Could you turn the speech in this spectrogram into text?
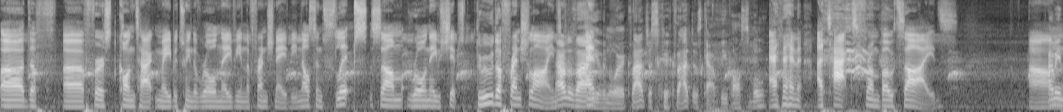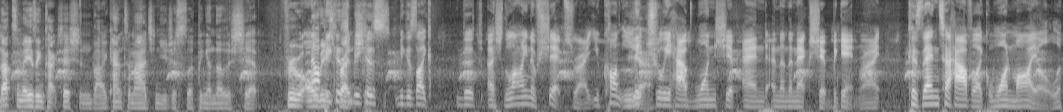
uh, the f- uh, first contact made between the Royal Navy and the French Navy, Nelson slips some Royal Navy ships through the French lines. How does that and, even work? That just that just can't be possible. And then attacks from both sides. Um, I mean, that's amazing tactician, but I can't imagine you just slipping another ship through all no, these because French because ships. because like the a line of ships, right? You can't Yeah. literally have one ship end and then the next ship begin, right? Because then to have like one mile,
